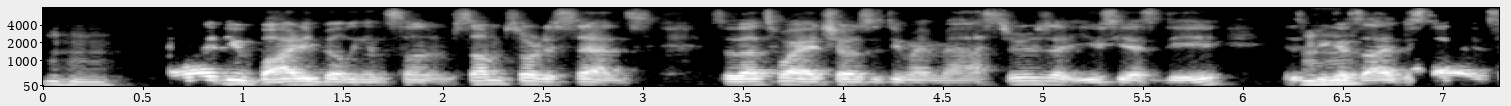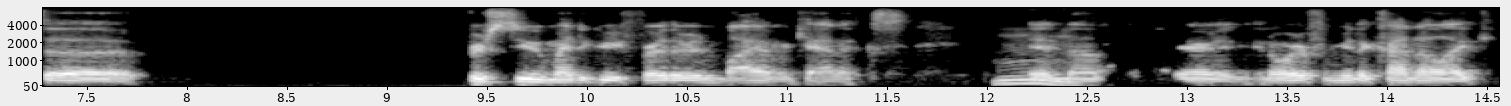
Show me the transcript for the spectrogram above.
hmm I want to do bodybuilding in some some sort of sense. So that's why I chose to do my master's at UCSD, is Mhm. because I decided to pursue my degree further in biomechanics Mm. in um, engineering in order for me to kind of like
